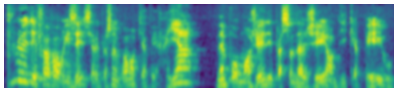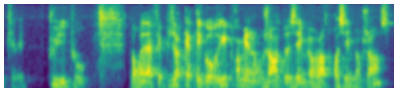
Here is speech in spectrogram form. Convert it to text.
plus défavorisées, c'est-à-dire les personnes vraiment qui n'avaient rien même pour manger, des personnes âgées, handicapées ou qui avaient plus du tout. Donc, on a fait plusieurs catégories, première urgence, deuxième urgence, troisième urgence.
